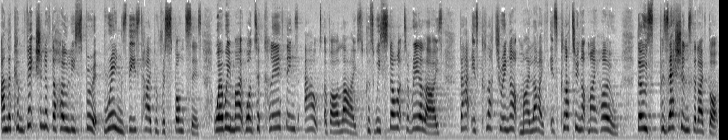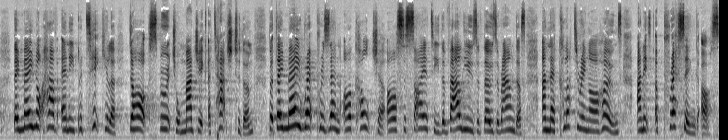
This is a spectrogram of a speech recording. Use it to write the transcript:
And the conviction of the Holy Spirit brings these type of responses where we might want to clear things out of our lives because we start to realize that is cluttering up my life. It's cluttering up my home. Those possessions that I've got, they may not have any particular dark spiritual magic attached to them, but they may represent our culture, our society, the values of those around us, and they're cluttering our homes and it's oppressing us.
